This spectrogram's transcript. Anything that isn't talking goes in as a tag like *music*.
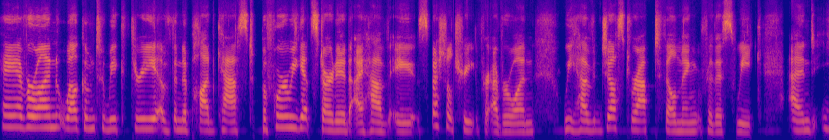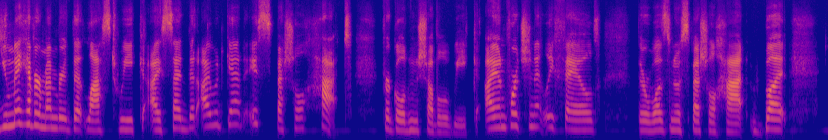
Hey everyone, welcome to week three of the Podcast. Before we get started, I have a special treat for everyone. We have just wrapped filming for this week, and you may have remembered that last week I said that I would get a special hat for Golden Shovel Week. I unfortunately failed. There was no special hat, but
